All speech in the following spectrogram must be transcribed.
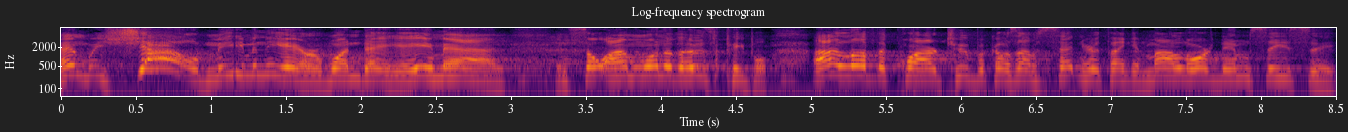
and we shall meet him in the air one day. Amen. And so I'm one of those people. I love the choir too because I was sitting here thinking, my Lord MCC.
